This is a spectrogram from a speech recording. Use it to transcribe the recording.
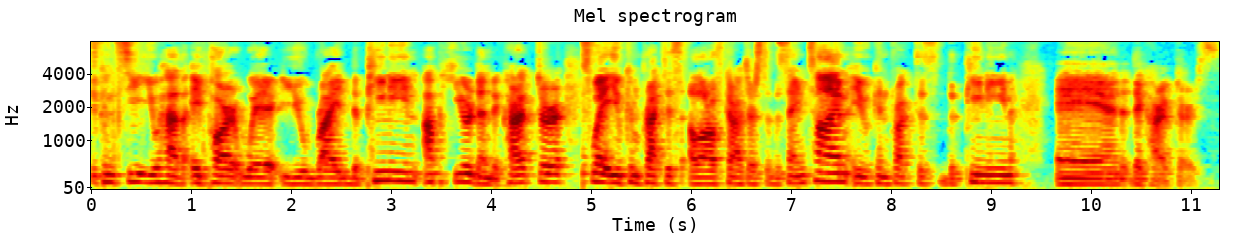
You can see you have a part where you write the pinyin up here, then the character. This way you can practice a lot of characters at the same time. You can practice the pinyin and the characters.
